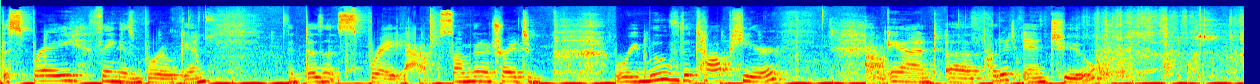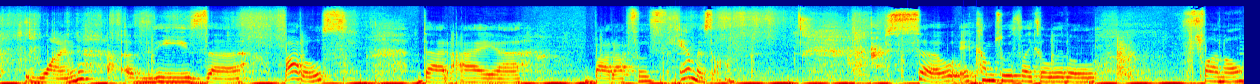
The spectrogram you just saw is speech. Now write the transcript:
the spray thing is broken. It doesn't spray out. So I'm gonna try to remove the top here and uh, put it into one of these uh, bottles that I uh, bought off of Amazon. So it comes with like a little funnel.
